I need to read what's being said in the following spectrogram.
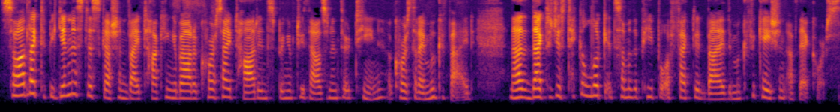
So I'd like to begin this discussion by talking about a course I taught in spring of 2013, a course that I MOOCified, and I'd like to just take a look at some of the people affected by the MOOCification of that course.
